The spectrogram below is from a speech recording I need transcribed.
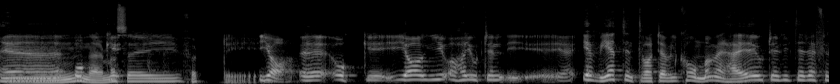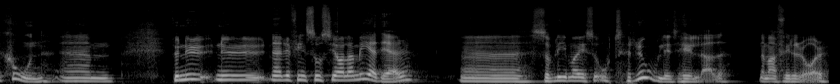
Eh, Mm, och- närmar sig 40. Ja, eh, och jag har gjort en... Jag vet inte vart jag vill komma med det här. Jag har gjort en liten reflektion. Ehm, För nu, nu när det finns sociala medier eh, så blir man ju så otroligt hyllad när man fyller år.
